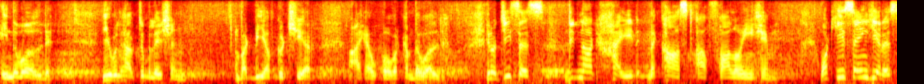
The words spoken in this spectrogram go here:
in the world you will have tribulation but be of good cheer. I have overcome the world. You know jesus did not hide the cost of following him. What he is saying here is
